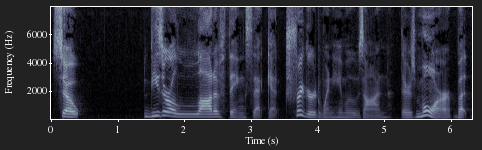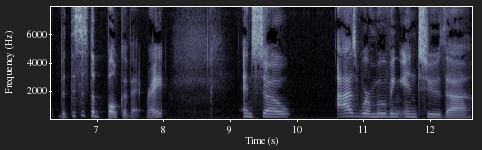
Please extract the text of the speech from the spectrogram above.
So, these are a lot of things that get triggered when he moves on. There's more, but but this is the bulk of it, right? And so as we're moving into the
